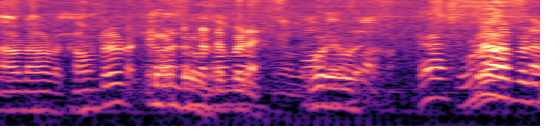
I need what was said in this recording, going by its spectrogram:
അവിടെ അവിടെ. കൗണ്ടർ ഇവിടെ. കണ്ട ഇവിടെ ഇവിടെ. ഇവിടെ. ഏ, ഇവിടെ ഇവിടെ.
